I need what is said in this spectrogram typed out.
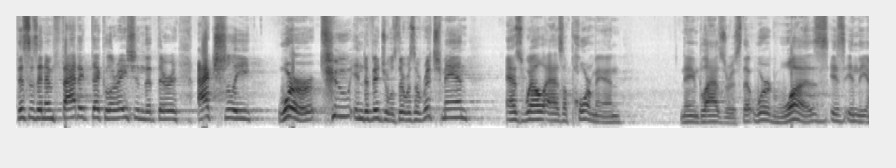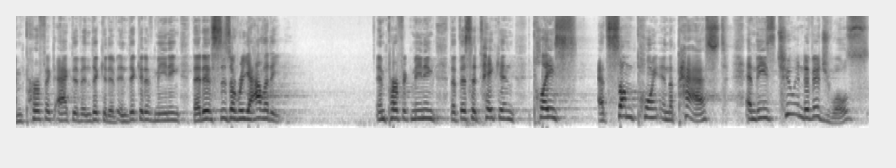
This is an emphatic declaration that there actually were two individuals. There was a rich man as well as a poor man named Lazarus. That word was is in the imperfect active indicative, indicative meaning that this is a reality. Imperfect meaning that this had taken place at some point in the past, and these two individuals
